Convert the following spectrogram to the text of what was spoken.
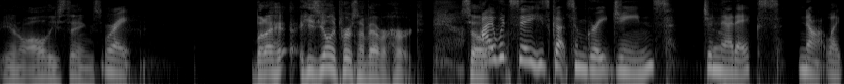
You know all these things, Right. but I he's the only person I've ever heard. So I would say he's got some great genes, genetics, not like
